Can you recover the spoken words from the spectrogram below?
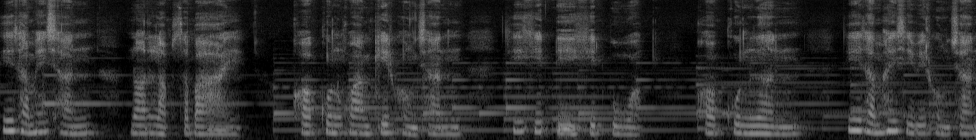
ที่ทำให้ฉันนอนหลับสบาย ขอบคุณความคิดของฉันที่คิดดีคิดบวก ขอบคุณเงินที่ทำให้ชีวิตของฉัน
